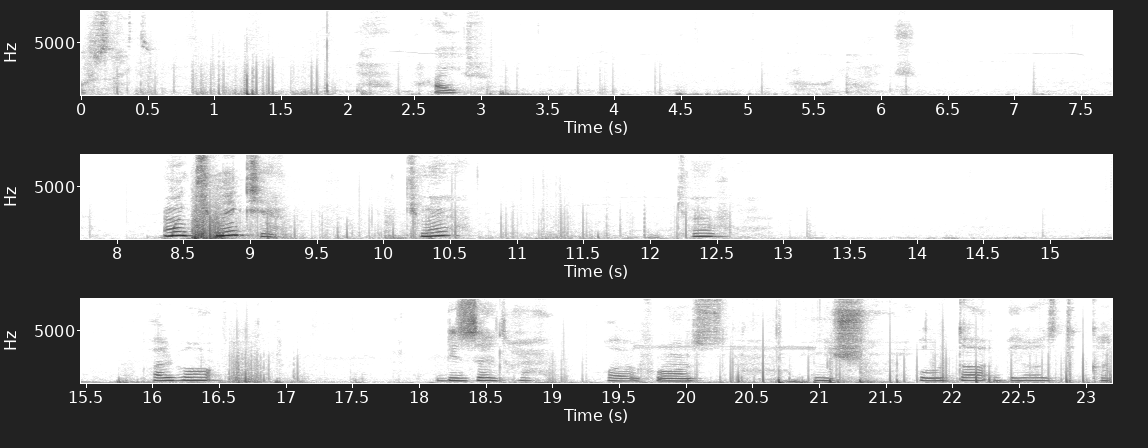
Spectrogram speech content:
Offside. Hayır. Ama kime ki? Kime? Kime Galiba bize de var. Burada biraz dikkat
